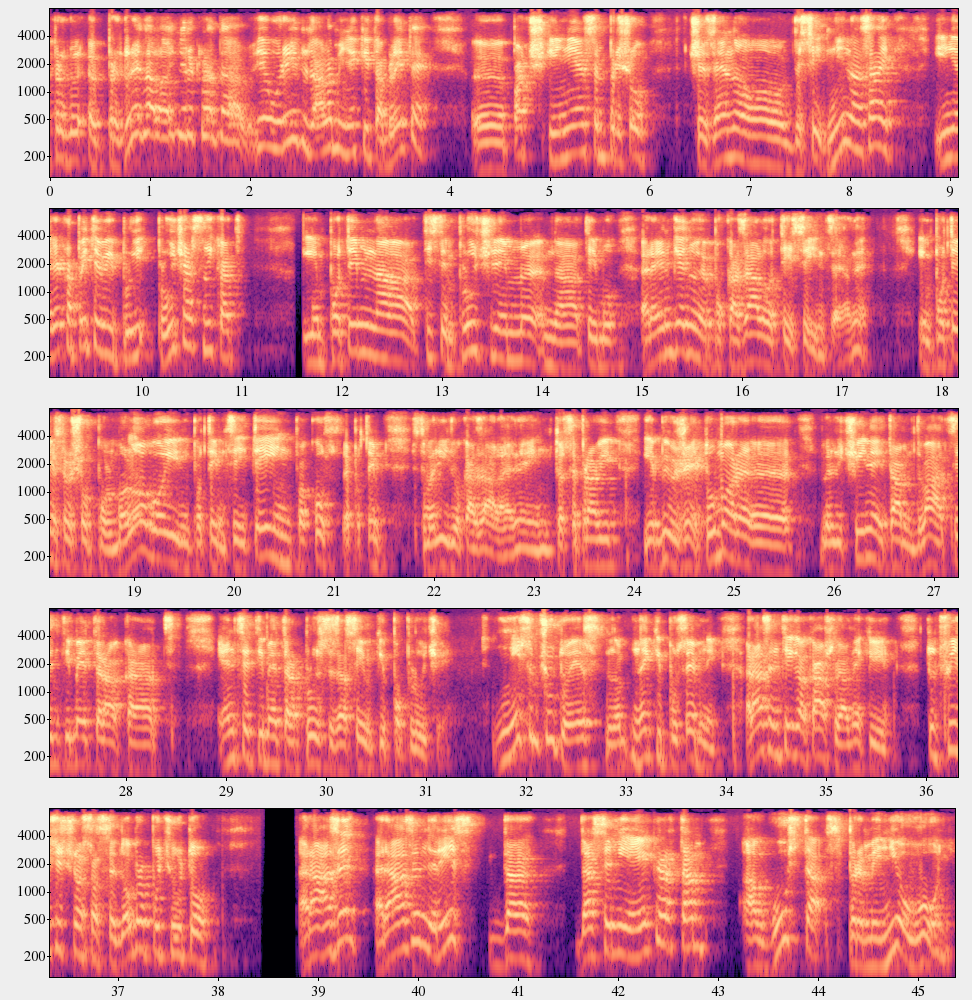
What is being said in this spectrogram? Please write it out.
pregledala in je rekla, da je v redu, dala mi neke tablete. E, pač in jaz sem prišel čez eno deset dni nazaj in je rekel, pejte vi pljuča slikati. In potem na tistem pljučnem, na tem rengenu je pokazalo te sence. In potem sem šel v pulmologo in potem CT in tako se potem stvari dokazale. Ne? In to se pravi, je bil že tumor e, veličine tam 2 cm krat 1 cm plus zasevki po pljuči. Nisem čutil jaz neki posebni, razen tega kašlja, neki, tudi fizično sem se dobro počutil, Razen, razen res, da, da se mi je enkrat tam avgusta spremenil vonj.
